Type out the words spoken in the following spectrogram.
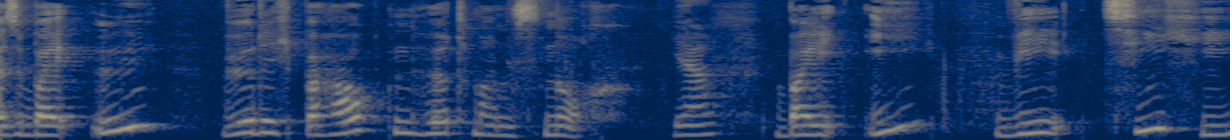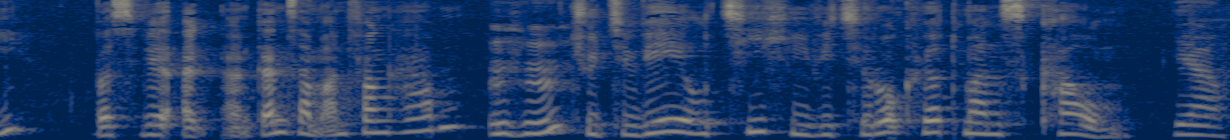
Also bei Ü würde ich behaupten, hört man es noch. Ja. Bei I wie Zichi, was wir äh, äh, ganz am Anfang haben, mhm. Chutiveo, Zichi, Vizirok, hört man es kaum. Ja.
